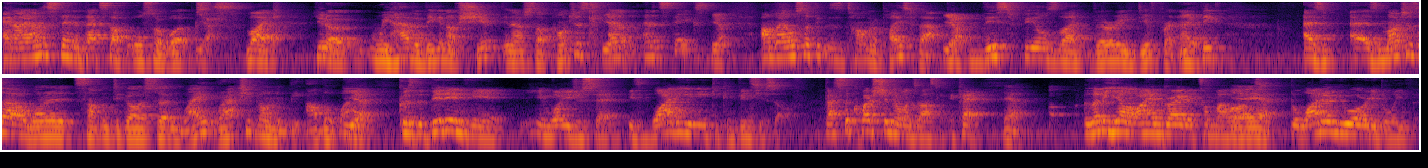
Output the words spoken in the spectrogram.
and I understand that that stuff also works. Yes. Like, you know, we have a big enough shift in our subconscious Yeah. and, and it sticks. Yeah. Um, I also think there's a time and a place for that. Yeah. This feels like very different. And I think as as much as I wanted something to go a certain way, we're actually going the other way. Yeah, because the bit in here, in what you just said, is why do you need to convince yourself? That's the question no one's asking. Okay, Yeah. Uh, let me yell, I am great at top of my lungs. yeah. yeah. But why don't you already believe it?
